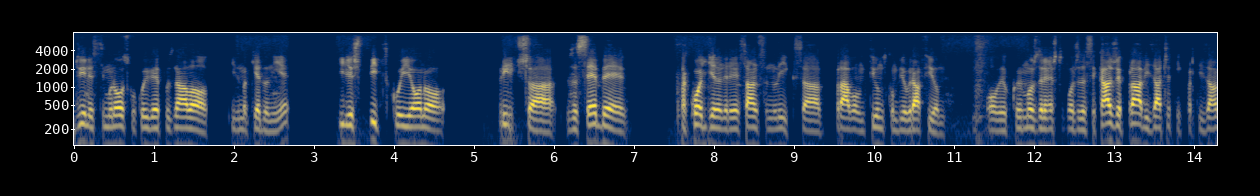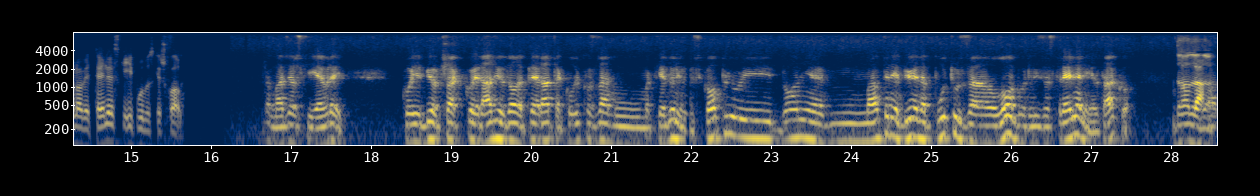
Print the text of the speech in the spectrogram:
Džine Simonovsku koji ga je poznavao iz Makedonije. Ilje Špic koji je ono priča za sebe, takođe jedan renesansan lik sa pravom filmskom biografijom ovaj, koji možda nešto može da se kaže, pravi začetnik Partizanove trenerske i futbolske škole. Da, mađarski jevrej koji je bio čak, koji je radio dole pre rata, koliko znam, u Makedoniji, u Skoplju i on je, maltene, bio je na putu za logor ili za streljanje, je li tako? Da, da, da.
